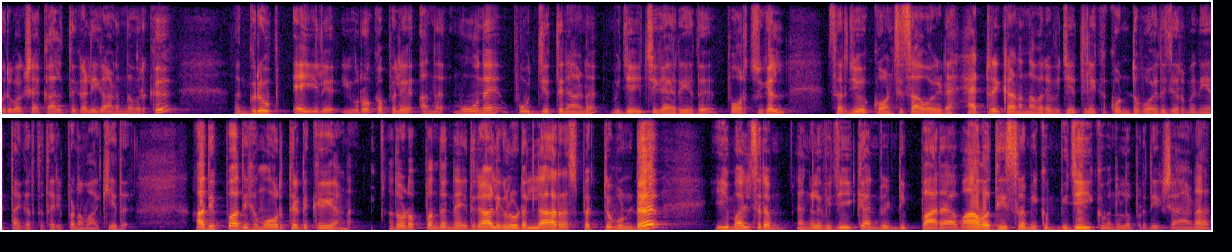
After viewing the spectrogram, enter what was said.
ഒരു പക്ഷേ അക്കാലത്ത് കളി കാണുന്നവർക്ക് ഗ്രൂപ്പ് എയിൽ യൂറോ കപ്പിൽ അന്ന് മൂന്ന് പൂജ്യത്തിനാണ് വിജയിച്ചു കയറിയത് പോർച്ചുഗൽ. സെർജിയോ കോൺസിസാവോയുടെ ഹാട്രിക്കാണെന്ന് അവരെ വിജയത്തിലേക്ക് കൊണ്ടുപോയത് ജർമ്മനിയെ തകർത്ത് തരിപ്പണമാക്കിയത്. അതിപ്പോൾ അദ്ദേഹം ഓർത്തെടുക്കുകയാണ്. അതോടൊപ്പം തന്നെ എതിരാളികളോട് എല്ലാ റെസ്പെക്റ്റും ഉണ്ട്. ഈ മത്സരം ഞങ്ങൾ വിജയിക്കാൻ വേണ്ടി പരമാവധി ശ്രമിക്കും വിജയിക്കുമെന്നുള്ള പ്രതീക്ഷയാണ്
